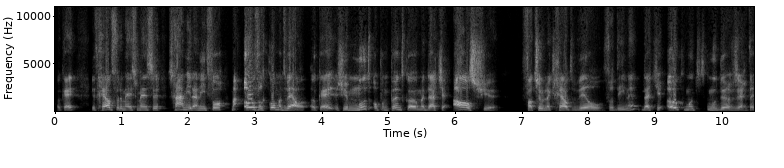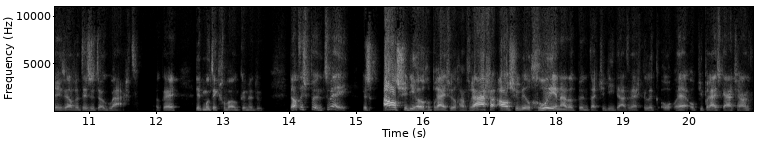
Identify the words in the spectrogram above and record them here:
Oké? Dit geldt voor de meeste mensen. Schaam je daar niet voor, maar overkom het wel. Oké? Dus je moet op een punt komen dat je, als je fatsoenlijk geld wil verdienen, dat je ook moet, moet durven zeggen tegen jezelf: het is het ook waard. Oké? Dit moet ik gewoon kunnen doen. Dat is punt twee. Dus als je die hoge prijs wil gaan vragen, als je wil groeien naar dat punt dat je die daadwerkelijk op je prijskaartje hangt,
